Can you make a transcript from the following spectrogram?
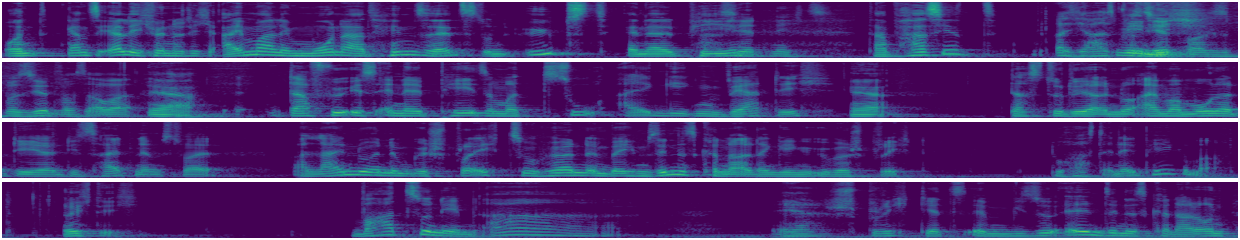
Und ganz ehrlich, wenn du dich einmal im Monat hinsetzt und übst NLP, passiert nichts. Da passiert also ja, es passiert was, es passiert was, aber ja. dafür ist NLP sag mal, zu allgegenwärtig. Ja dass du dir nur einmal im Monat dir die Zeit nimmst, weil allein nur in einem Gespräch zu hören, in welchem Sinneskanal dein Gegenüber spricht, du hast NLP gemacht. Richtig. Wahrzunehmen, ah, er spricht jetzt im visuellen Sinneskanal und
